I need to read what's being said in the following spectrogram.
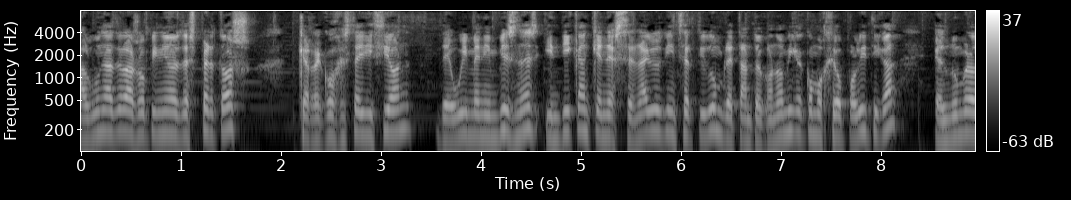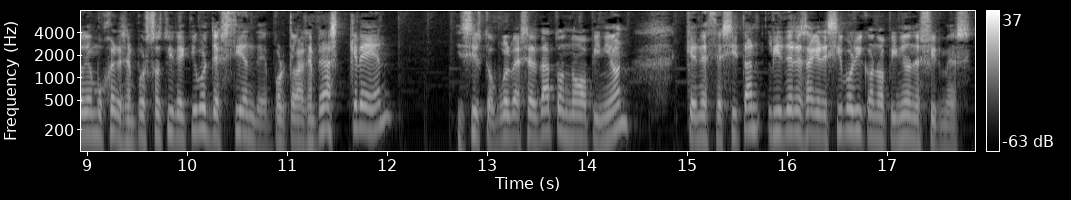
algunas de las opiniones de expertos que recoge esta edición de Women in Business indican que en escenarios de incertidumbre tanto económica como geopolítica, el número de mujeres en puestos directivos desciende porque las empresas creen, insisto, vuelve a ser dato, no opinión, que necesitan líderes agresivos y con opiniones firmes.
